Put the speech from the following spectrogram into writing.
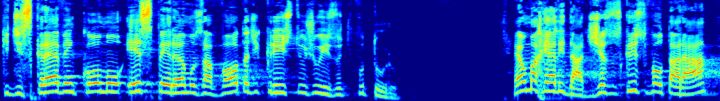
que descrevem como esperamos a volta de Cristo e o juízo de futuro. É uma realidade, Jesus Cristo voltará,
